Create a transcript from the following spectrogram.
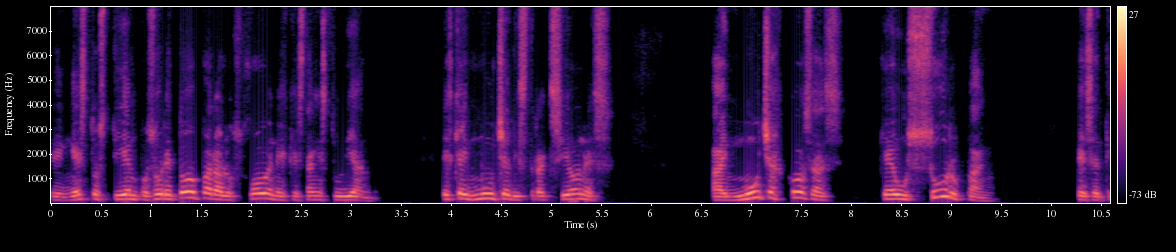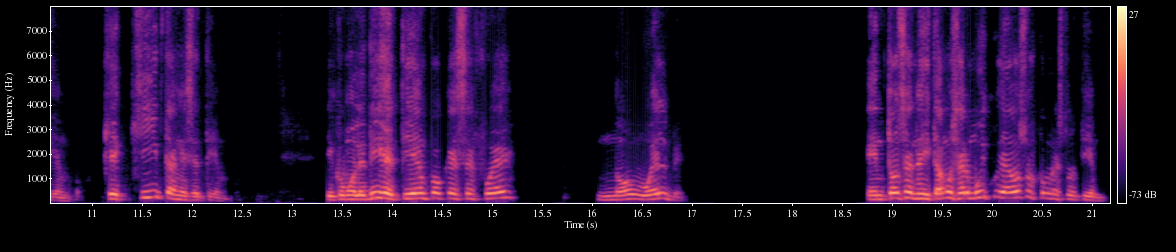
en estos tiempos, sobre todo para los jóvenes que están estudiando, es que hay muchas distracciones, hay muchas cosas que usurpan ese tiempo, que quitan ese tiempo. Y como les dije, tiempo que se fue no vuelve. Entonces necesitamos ser muy cuidadosos con nuestro tiempo.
